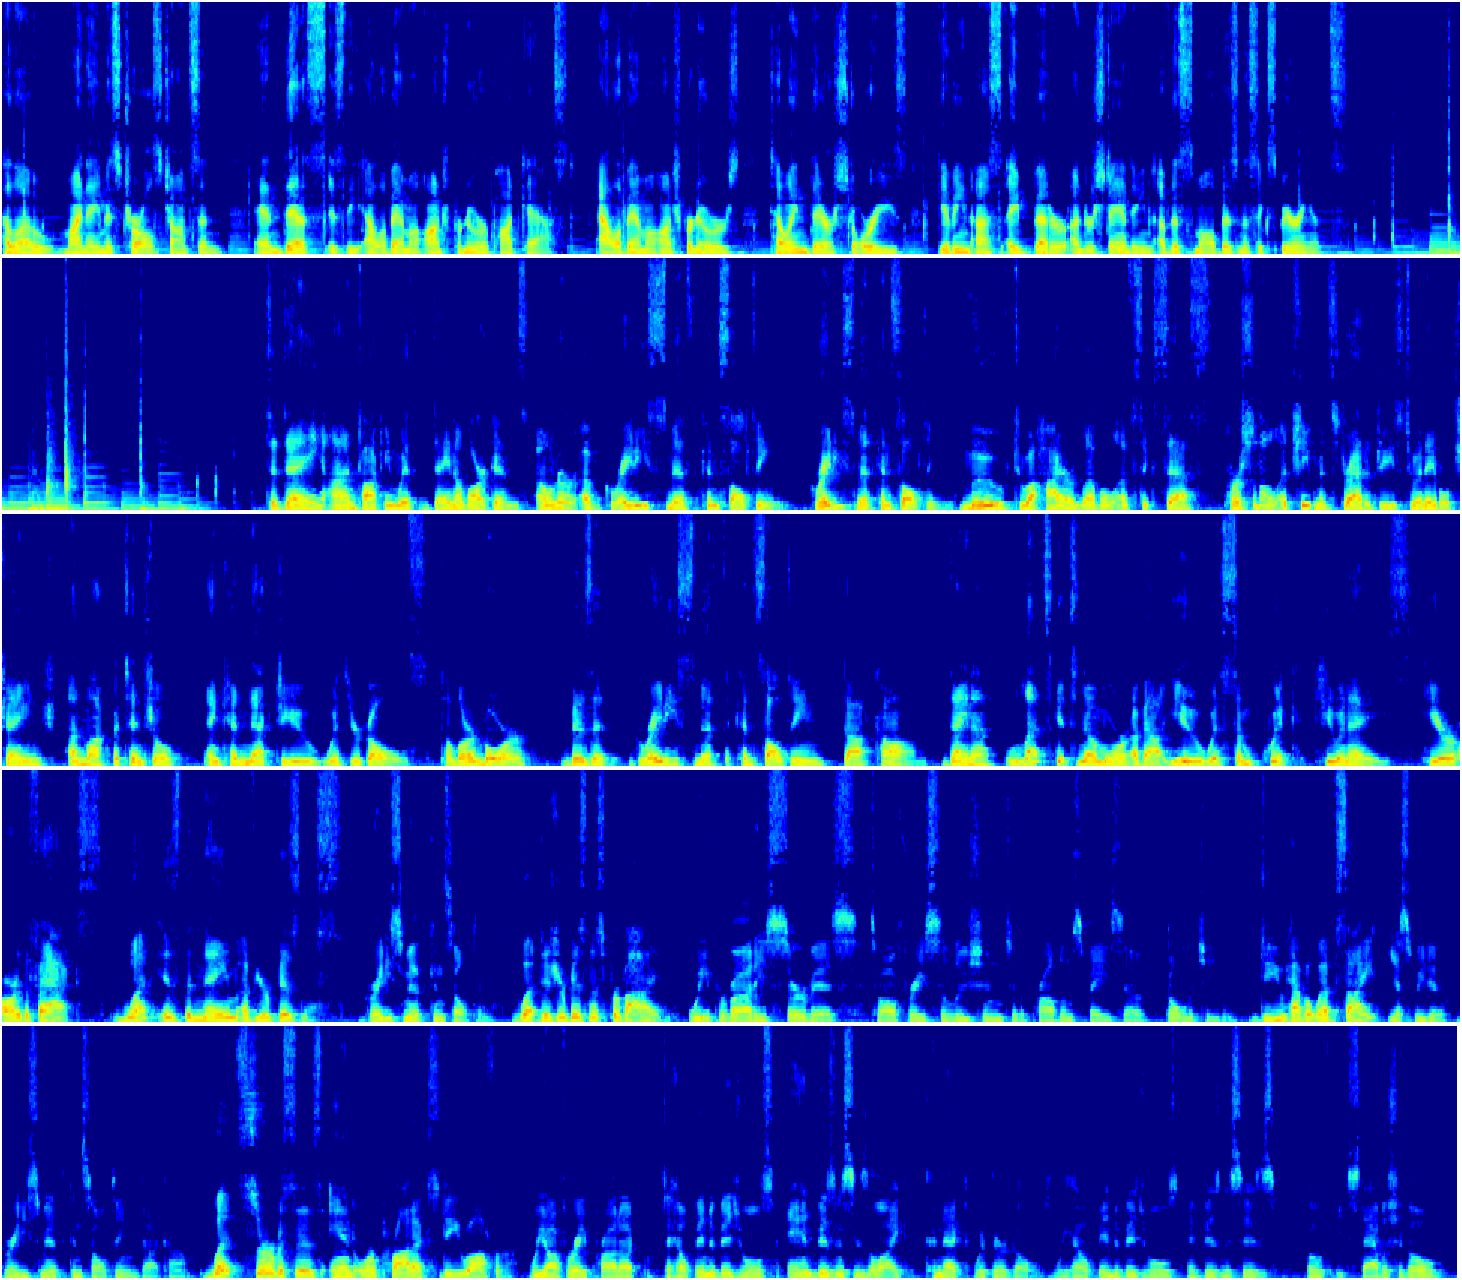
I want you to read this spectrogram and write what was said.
Hello, my name is Charles Johnson, and this is the Alabama Entrepreneur Podcast. Alabama entrepreneurs telling their stories, giving us a better understanding of the small business experience. Today, I'm talking with Dana Larkins, owner of Grady Smith Consulting. Grady Smith Consulting move to a higher level of success personal achievement strategies to enable change, unlock potential, and connect you with your goals. To learn more, visit gradysmithconsulting.com. Dana, let's get to know more about you with some quick Q&As. Here are the facts. What is the name of your business? Grady Smith Consulting. What does your business provide? We provide a service to offer a solution to the problem space of goal achieving. Do you have a website? Yes, we do. GradySmithConsulting.com. What services and or products do you offer? We offer a product to help individuals and businesses alike connect with their goals. We help individuals and businesses both establish a goal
